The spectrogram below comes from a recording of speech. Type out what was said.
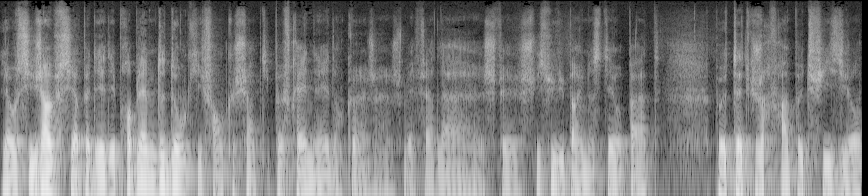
il y a aussi, j'ai aussi un peu des, problèmes de dos qui font que je suis un petit peu freiné. Donc euh, je, vais faire je suis suivi par une ostéopathe. Peut-être que je referai un peu de physio.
